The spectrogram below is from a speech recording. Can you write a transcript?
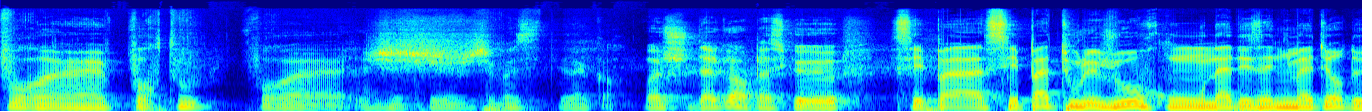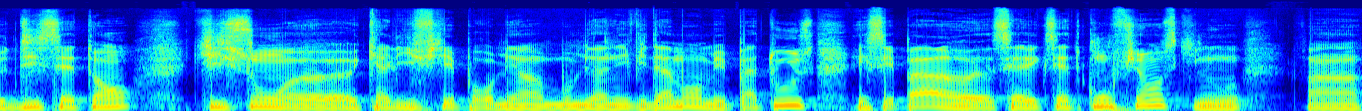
pour, euh, pour tout. Pour, euh, je, je sais pas si t'es d'accord. Ouais, je suis d'accord parce que c'est pas c'est pas tous les jours qu'on a des animateurs de 17 ans qui sont euh, qualifiés pour bien bon, bien évidemment, mais pas tous et c'est pas euh, c'est avec cette confiance qui nous enfin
